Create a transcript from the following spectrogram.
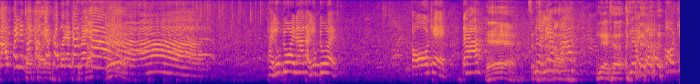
รับไปหนึ่งพันขอเสียงปรบมือดังๆด้วยค่ะเย้ อ่าถ่ายรูปด้วยนะคะถ่ายรูปด้วย โอเคนะคะ เย้สกเหนื่อยหรือยังสนาคะมากเหนื่อยเธอะเหนื่อยเถอะโอเค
